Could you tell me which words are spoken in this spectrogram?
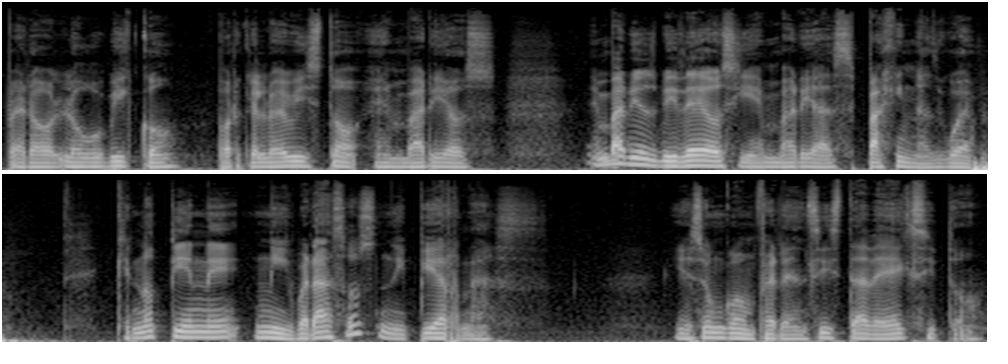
pero lo ubico porque lo he visto en varios en varios videos y en varias páginas web que no tiene ni brazos ni piernas. Y es un conferencista de éxito,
